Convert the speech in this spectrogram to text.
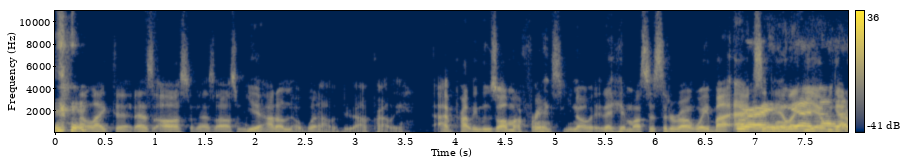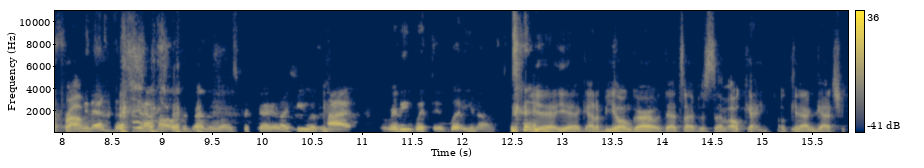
I like that. That's awesome. That's awesome. Yeah, I don't know what I would do. I'll probably I'd probably lose all my friends. You know, they hit my sister the wrong way by accident. Like, yeah, no, we got a problem. I mean, that's definitely how my older brother was for sure. Like he was not really with it, but you know. yeah, yeah, got to be on guard with that type of stuff. Okay, okay, I Mhm. got you.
